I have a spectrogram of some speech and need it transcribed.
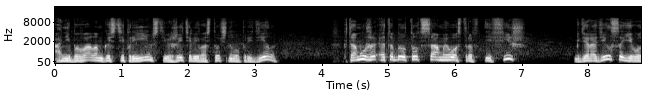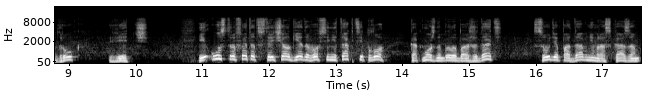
о небывалом гостеприимстве жителей Восточного предела. К тому же это был тот самый остров Ифиш, где родился его друг Ветч. И остров этот встречал Геда вовсе не так тепло, как можно было бы ожидать, судя по давним рассказам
